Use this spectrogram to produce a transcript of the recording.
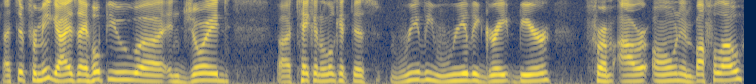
that's it for me, guys. I hope you uh, enjoyed uh, taking a look at this really, really great beer from our own in Buffalo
